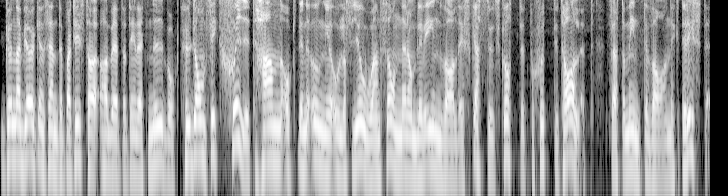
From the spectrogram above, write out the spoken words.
Gunnar Björk, en centerpartist, har, har berättat i en rätt ny bok hur de fick skit, han och den unge Olof Johansson, när de blev invalda i skatteutskottet på 70-talet för att de inte var nykterister.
